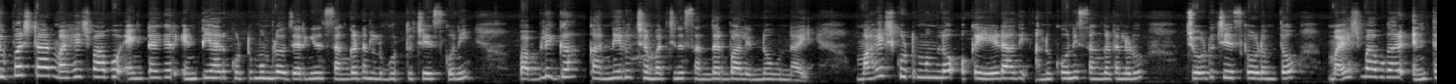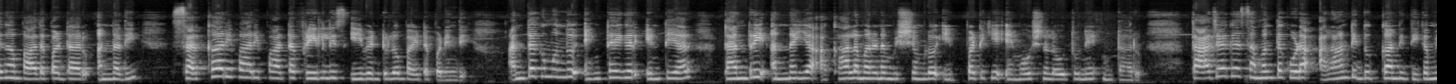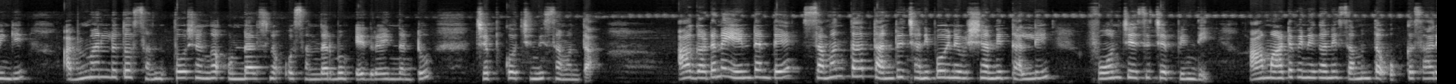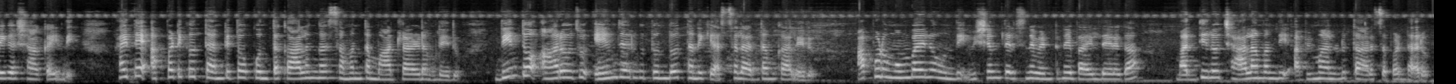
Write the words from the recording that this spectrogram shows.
సూపర్ స్టార్ మహేష్ బాబు ఎంటైగర్ టైగర్ ఎన్టీఆర్ కుటుంబంలో జరిగిన సంఘటనలు గుర్తు చేసుకొని పబ్లిక్గా కన్నీరు చెమర్చిన సందర్భాలు ఎన్నో ఉన్నాయి. మహేష్ కుటుంబంలో ఒక ఏడాది అనుకోని సంఘటనలు చోటు చేసుకోవడంతో మహేష్ బాబు గారు ఎంతగా బాధపడ్డారు అన్నది సర్కారి వారి పాట ప్రీ రిలీజ్ ఈవెంటులో బయటపడింది. అంతకుముందు యంగ్ టైగర్ ఎన్టీఆర్ తండ్రి అన్నయ్య అకాల మరణం విషయంలో ఇప్పటికీ ఎమోషనల్ అవుతూనే ఉంటారు. తాజాగా సమంత కూడా అలాంటి దుఃఖాన్ని దిగమింగి అభిమానులతో సంతోషంగా ఉండాల్సిన ఓ సందర్భం ఎదురైందంటూ చెప్పుకొచ్చింది సమంత. ఆ ఘటన ఏంటంటే సమంత తండ్రి చనిపోయిన విషయాన్ని తల్లి ఫోన్ చేసి చెప్పింది. ఆ మాట వినగానే సమంత ఒక్కసారిగా షాక్ అయింది. అయితే అప్పటికి తండ్రితో కొంతకాలంగా సమంత మాట్లాడడం లేదు. దీంతో ఆ రోజు ఏం జరుగుతుందో తనకి అస్సలు అర్థం కాలేదు. అప్పుడు ముంబైలో ఉంది. విషయం తెలిసిన వెంటనే బయలుదేరగా మధ్యలో చాలామంది అభిమానులు తారసపడ్డారు.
